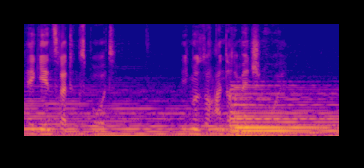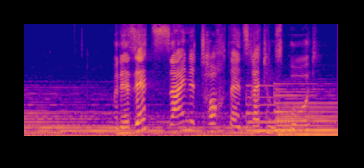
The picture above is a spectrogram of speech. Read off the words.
hey, geh ins Rettungsboot. Ich muss noch andere Menschen holen. Und er setzt seine Tochter ins Rettungsboot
